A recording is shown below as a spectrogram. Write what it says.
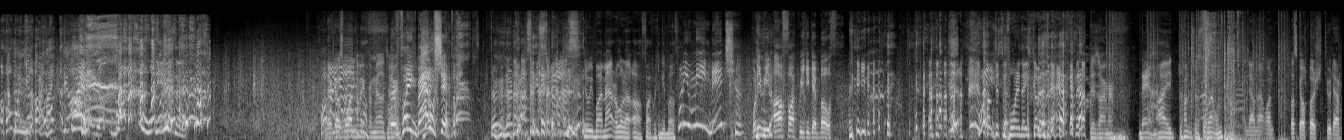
Oh my god! Oh, what the Wait, what is that? Oh There goes God. one. Coming from military. they're playing Battleship. They're, they're crossing cities. Do we buy Matt or load up? Oh fuck, we can get both. What do you mean, bitch? What do you mean? Ah, fuck. We could get both. What I'm disappointed that he's coming back. His armor. Damn, I 100% stole that one. And down that one. Let's go. Push. Two down.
